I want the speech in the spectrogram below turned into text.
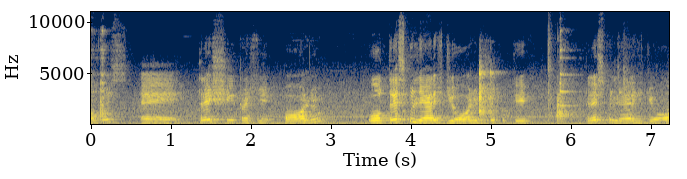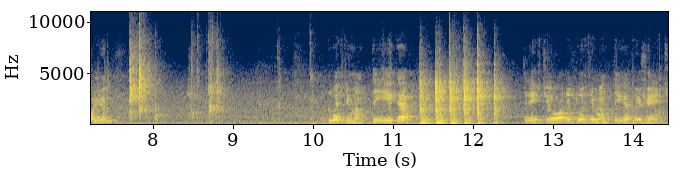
ovos. É, três xícaras de óleo ou três colheres de óleo, porque três colheres de óleo, duas de manteiga, três de óleo e duas de manteiga, viu gente?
